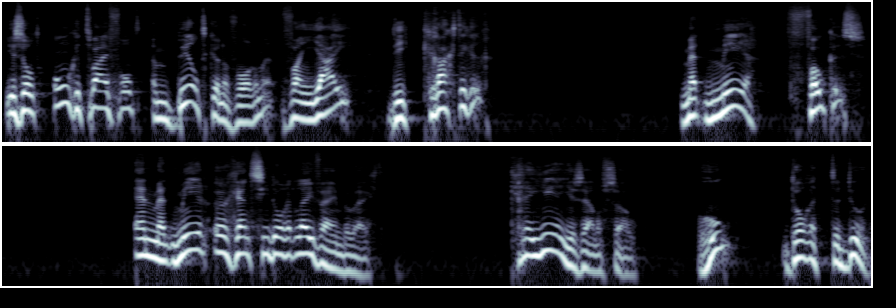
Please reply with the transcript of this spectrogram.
Je zult ongetwijfeld een beeld kunnen vormen van jij die krachtiger, met meer focus en met meer urgentie door het leven heen beweegt. Creëer jezelf zo. Hoe? Door het te doen.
